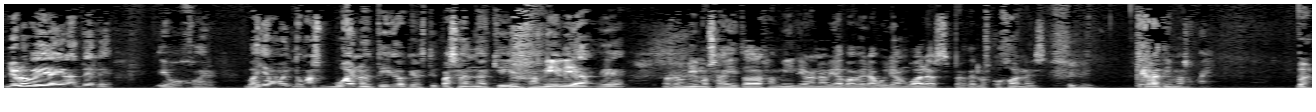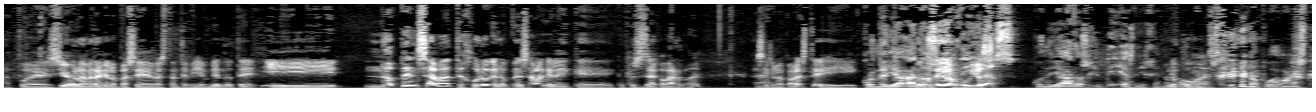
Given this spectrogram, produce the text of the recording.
Yo lo veía ahí en la tele digo, joder, vaya momento más bueno, tío, que estoy pasando aquí en familia, ¿eh? Nos reunimos ahí toda la familia en la Navidad para ver a William Wallace perder los cojones. Qué ratín más guay. bueno, pues yo la verdad que lo pasé bastante bien viéndote y no pensaba, te juro que no pensaba que, le- que, que fueses a acabarlo, ¿eh? Así que lo acabaste y... Cuando llevaba dos guindillas, cuando llevaba dos guindillas dije, no, No puedo, con más. esto, no puedo con esto.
